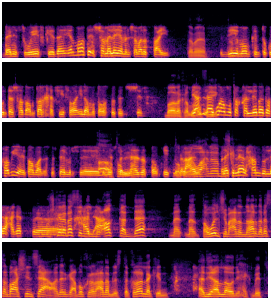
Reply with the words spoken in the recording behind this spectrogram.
بني سويف كده المناطق الشمالية من شمال الصعيد. تمام. دي ممكن تكون تشهد امطار خفيفة والى متوسطة الشدة. بارك الله يعني فيك. الاجواء متقلبة ده طبيعي طبعا يا أستاذ في آه، بالنسبة طبيعي. لهذا التوقيت من العام. إحنا مش... الحمد لله حاجات آه، المشكلة بس إن المؤقت ده ما, ما طولش معانا النهارده بس 24 ساعة. وهنرجع بكرة لعدم الاستقرار لكن أدي الله ودي حكمته.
